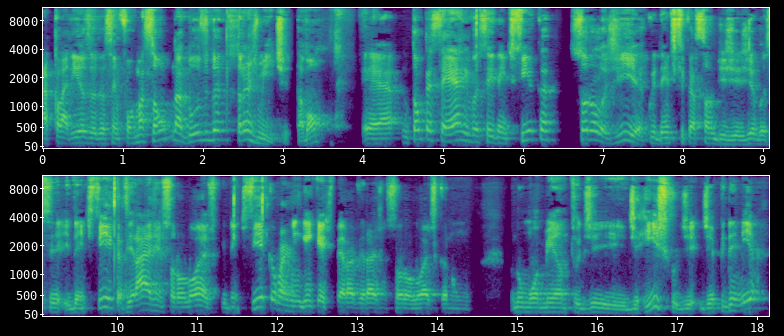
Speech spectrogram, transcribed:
a clareza dessa informação. Na dúvida, transmite, tá bom? É, então, PCR você identifica, sorologia, com identificação de GG você identifica, viragem sorológica identifica, mas ninguém quer esperar a viragem sorológica num, num momento de, de risco, de, de epidemia.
